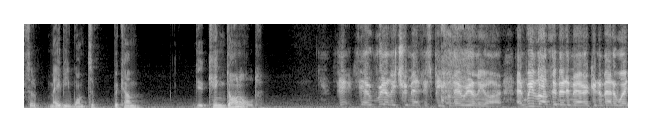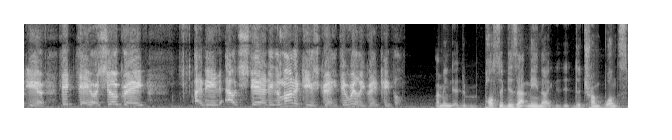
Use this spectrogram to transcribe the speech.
sort of maybe want to become King Donald? They're, really tremendous people. They really are. And we love them in America, no matter what you hear. They, they are so great. I mean, outstanding. The monarchy is great. They're really great people. I mean, uh, possibly does that mean like the Trump wants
